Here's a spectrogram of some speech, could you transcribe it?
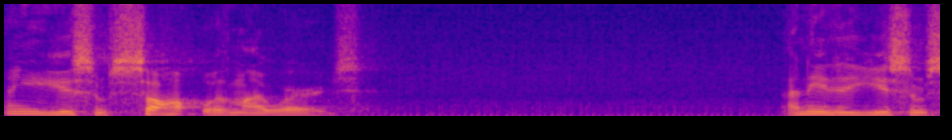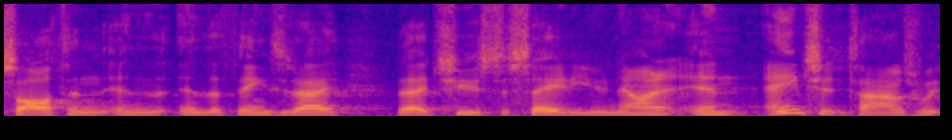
I need to use some salt with my words. I need to use some salt in, in, in, the things that I, that I choose to say to you. Now, in, in ancient times, we,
